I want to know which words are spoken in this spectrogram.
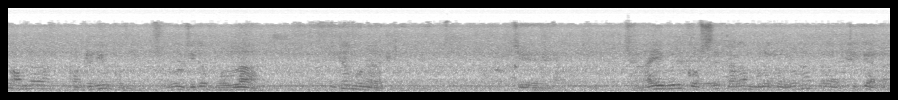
তো আমরা কন্টিনিউ করি। এবং যেটা বললাম, এটা মনে রাখি যে যারা এগুলি করছে, তারা মনে করল না, তারা ঠিক আছে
